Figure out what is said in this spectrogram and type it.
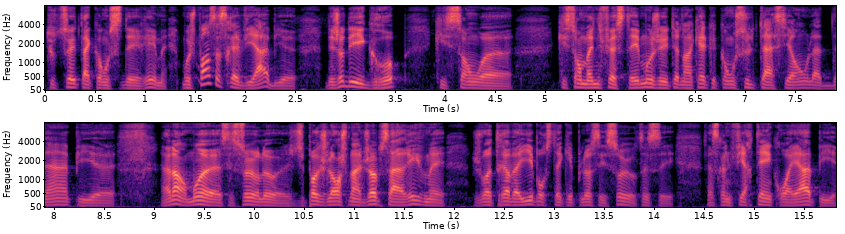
Tout ça est à considérer. Mais moi, je pense que ce serait viable. Il y a déjà des groupes qui sont, qui sont manifestés. Moi, j'ai été dans quelques consultations là-dedans. Puis, euh, ah non, moi, c'est sûr, là, je dis pas que je lâche ma job, ça arrive, mais je vais travailler pour cette équipe-là, c'est sûr. Ça serait une fierté incroyable. Puis,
